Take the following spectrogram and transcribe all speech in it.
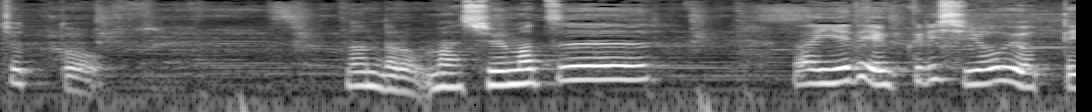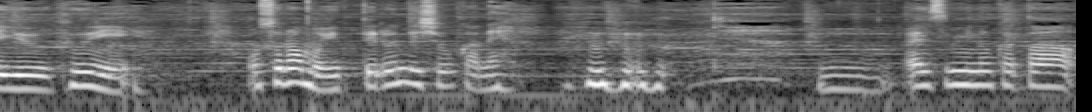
ちょっとなんだろう。まあ週末は家でゆっくりしようよっていうふうにお空も言ってるんでしょうかね、うん、お休みの方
